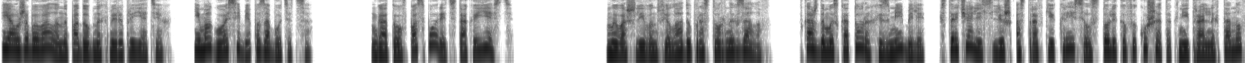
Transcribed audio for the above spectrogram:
Я уже бывала на подобных мероприятиях и могу о себе позаботиться». «Готов поспорить, так и есть». Мы вошли в анфиладу просторных залов, в каждом из которых из мебели встречались лишь островки кресел, столиков и кушеток нейтральных тонов,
